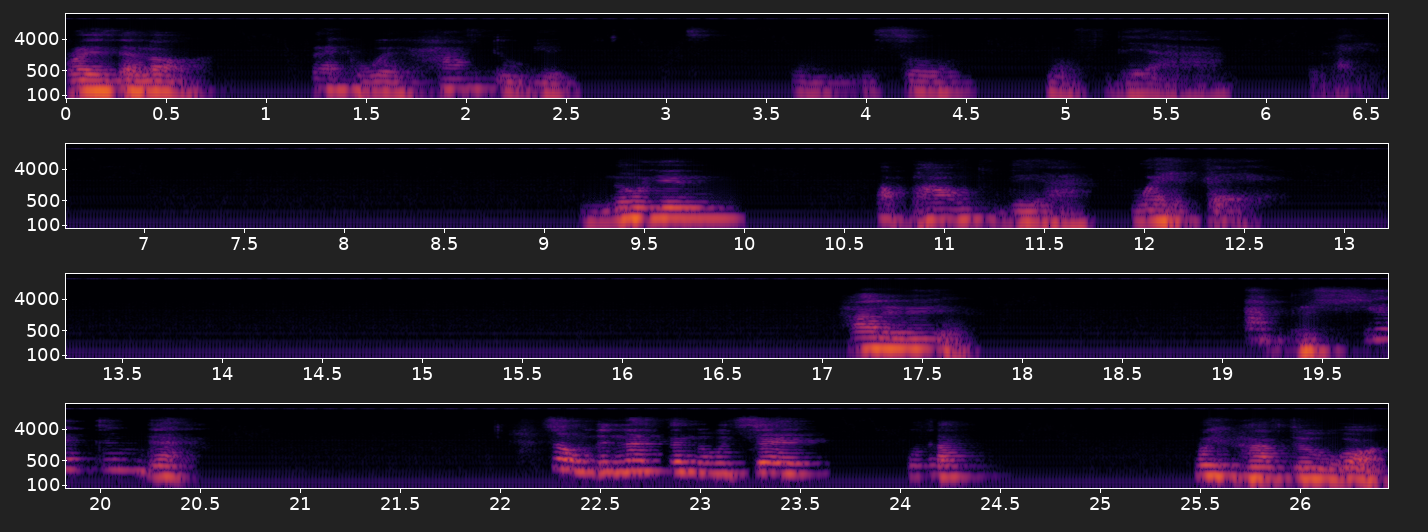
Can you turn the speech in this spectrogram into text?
Praise the Lord. But we have to be so of their life. Knowing about their welfare. Hallelujah. Appreciating them. So the next thing we would say is that we have to what?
